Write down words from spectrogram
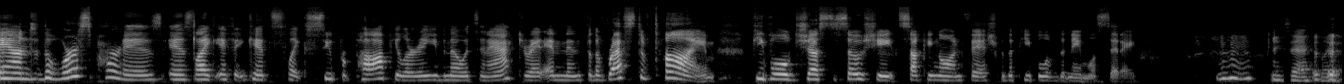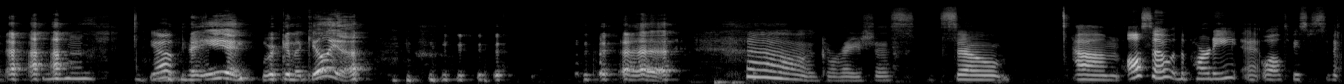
And the worst part is, is like if it gets like super popular, even though it's inaccurate, and then for the rest of time, people just associate sucking on fish with the people of the nameless city. Mm-hmm. Exactly. hmm Yep. Hey, Ian, we're gonna kill you. Oh, gracious. So, um, also the party, uh, well, to be specific,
